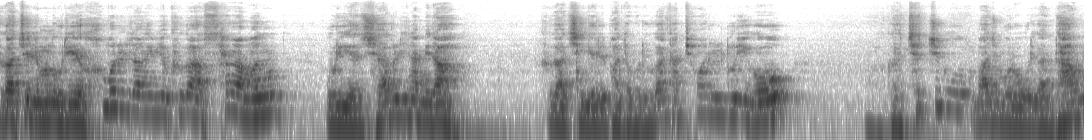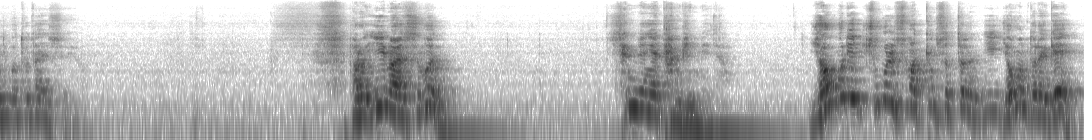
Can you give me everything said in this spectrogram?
그가 찔림은 우리의 허물을 당하며 그가 상함은 우리의 죄악을 인함이라 그가 징계를 받아 우리가 다 평화를 누리고 그 채찍고 맞음으로 우리가 나음을 입었도다 했어요. 바로 이 말씀은 생명의 담비입니다. 영원히 죽을 수밖에 없었던 이 영혼들에게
